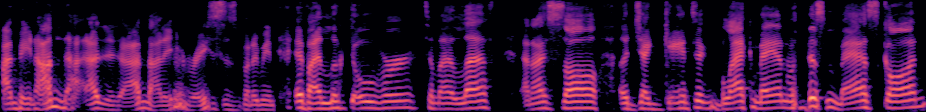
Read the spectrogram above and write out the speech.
I mean, I'm not, I, just- I'm not even racist, but I mean, if I looked over to my left and I saw a gigantic black man with this mask on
